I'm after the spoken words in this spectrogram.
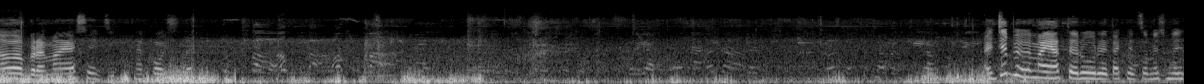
No dobra, Maja siedzi na koźle. A gdzie były Maja te rury, takie co myśmy...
